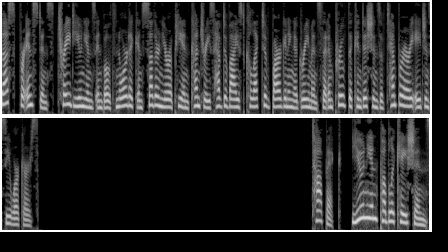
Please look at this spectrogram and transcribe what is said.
Thus, for instance, trade unions in both Nordic and Southern European countries have devised collective bargaining agreements that improved the conditions of temporary agency workers. Topic. Union publications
